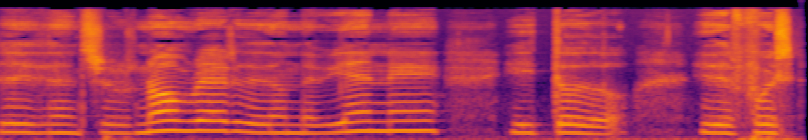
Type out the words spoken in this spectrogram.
te dicen sus nombres, de dónde viene y todo. Y después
